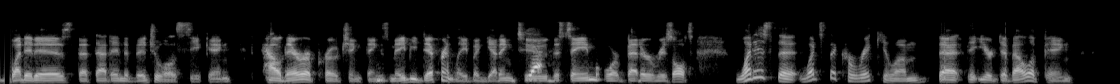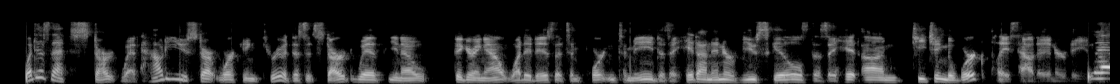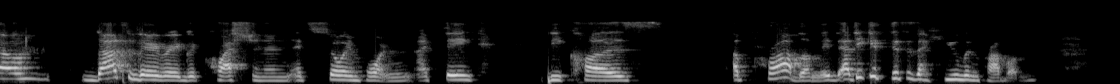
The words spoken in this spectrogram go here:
what it is that that individual is seeking how they're approaching things maybe differently but getting to yeah. the same or better results. What is the what's the curriculum that that you're developing? What does that start with? How do you start working through it? Does it start with you know figuring out what it is that's important to me? Does it hit on interview skills? Does it hit on teaching the workplace how to intervene? Well that's a very very good question and it's so important. I think because a problem. I think it, this is a human problem.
